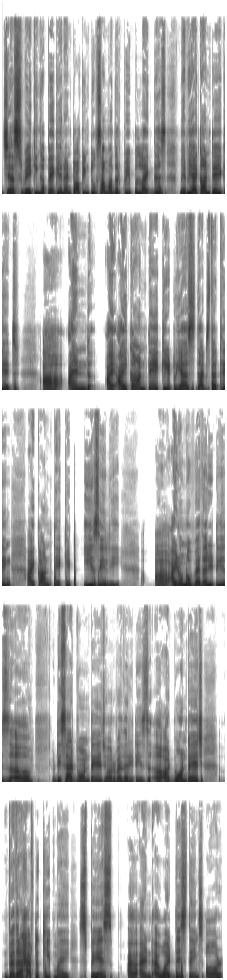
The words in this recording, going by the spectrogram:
just waking up again and talking to some other people like this maybe i can't take it. Uh, and I, I can't take it. Yes that's the thing. I can't take it easily. Uh, i don't know whether it is a disadvantage or whether it is advantage whether i have to keep my space uh, and avoid these things or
